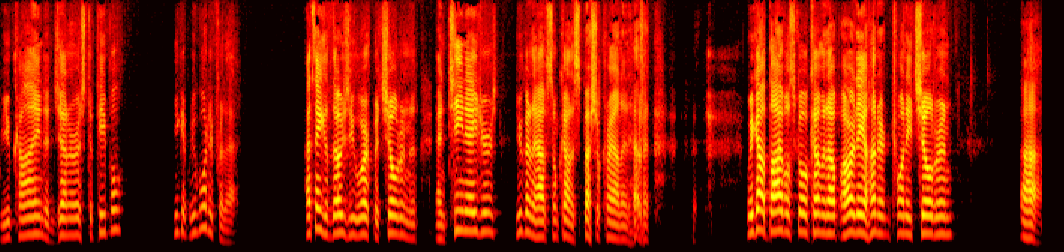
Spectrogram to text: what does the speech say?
Were you kind and generous to people? You get rewarded for that. I think of those who work with children and teenagers, you're going to have some kind of special crown in heaven. we got Bible school coming up, already 120 children. Uh,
